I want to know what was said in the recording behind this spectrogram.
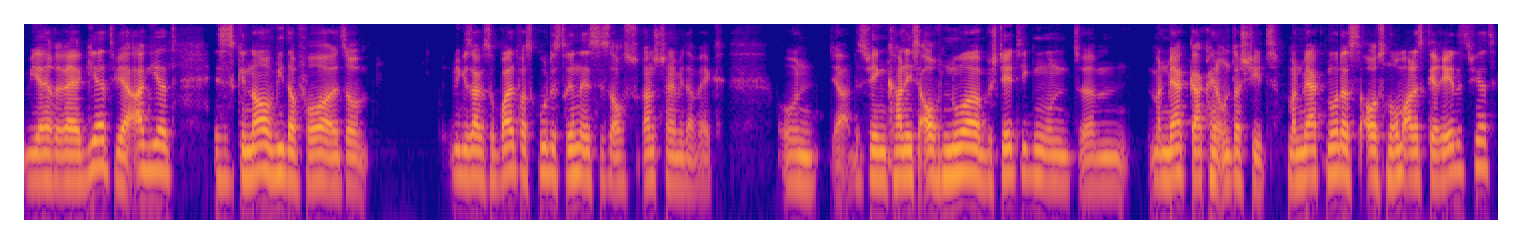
wie er reagiert, wie er agiert, ist es genau wie davor. Also, wie gesagt, sobald was Gutes drin ist, ist es auch ganz schnell wieder weg. Und ja, deswegen kann ich es auch nur bestätigen und ähm, man merkt gar keinen Unterschied. Man merkt nur, dass außenrum alles geredet wird,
